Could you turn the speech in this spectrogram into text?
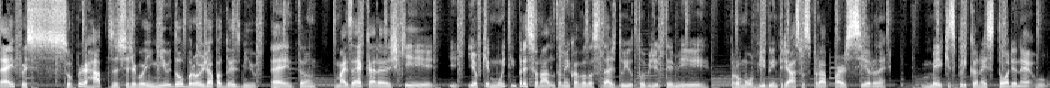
É, e foi super rápido. Você chegou em mil e dobrou já pra 2 mil. É, então. Mas é, cara, acho que. E, e, eu fiquei muito impressionado também com a velocidade do YouTube de ter me promovido, entre aspas, para parceiro, né? Meio que explicando a história, né? O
